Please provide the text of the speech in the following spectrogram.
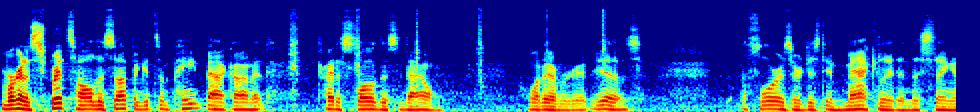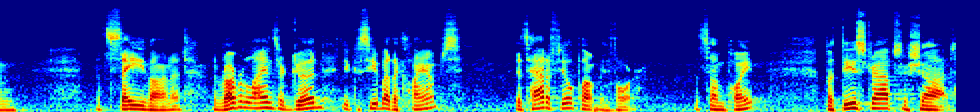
and we're going to spritz all this up and get some paint back on it. Try to slow this down, whatever it is. The floors are just immaculate in this thing, and let's save on it. The rubber lines are good. You can see by the clamps, it's had a fuel pump before at some point, but these straps are shot.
